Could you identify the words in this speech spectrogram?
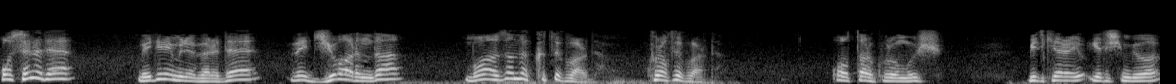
O sene de Medine Münevvere'de ve civarında muazzam da kıtlık vardı. Kuraklık vardı. Otlar kurumuş, bitkiler yetişmiyor,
